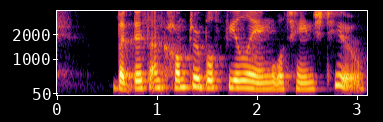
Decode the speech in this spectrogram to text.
but this uncomfortable feeling will change too.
